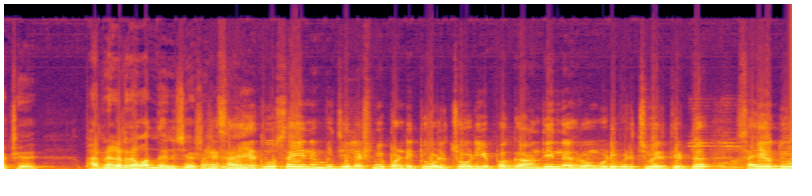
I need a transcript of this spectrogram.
പക്ഷേ ഭരണഘടന വന്നതിന് ശേഷം സയ്യദ് ഹുസൈനും വിജയലക്ഷ്മി പണ്ഡിറ്റും ഒളിച്ചോടിയപ്പോൾ ഗാന്ധി നെഹ്റുവും കൂടി വിളിച്ചു വരുത്തിയിട്ട് സയ്യദ്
